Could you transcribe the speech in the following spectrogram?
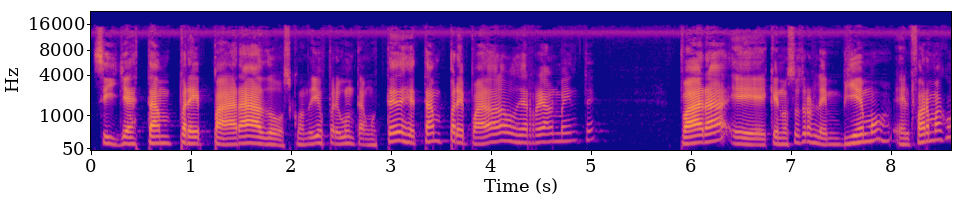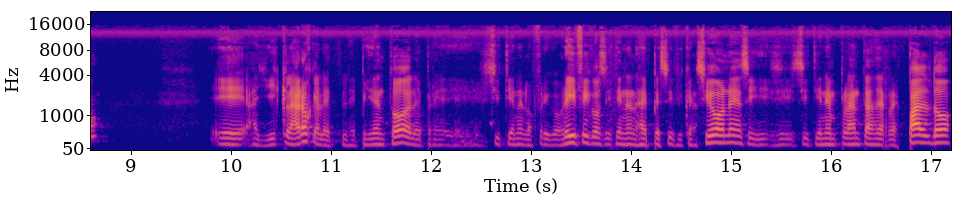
si ya están preparados. Cuando ellos preguntan, ¿ustedes están preparados realmente? para eh, que nosotros le enviemos el fármaco. Eh, allí, claro, que le, piden todo, si tienen los frigoríficos, si tienen las especificaciones, si, tienen plantas de respaldo,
